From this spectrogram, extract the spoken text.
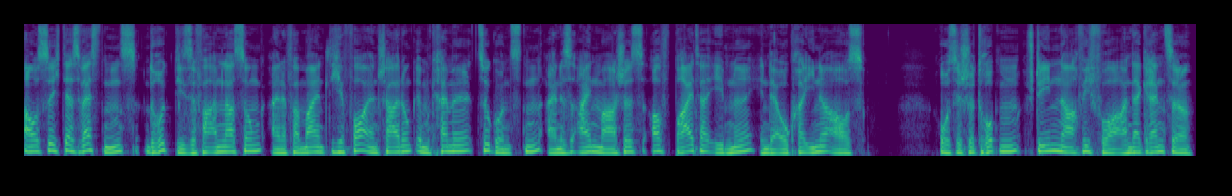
Aus Sicht des Westens drückt diese Veranlassung eine vermeintliche Vorentscheidung im Kreml zugunsten eines Einmarsches auf breiter Ebene in der Ukraine aus. Russische Truppen stehen nach wie vor an der Grenze.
